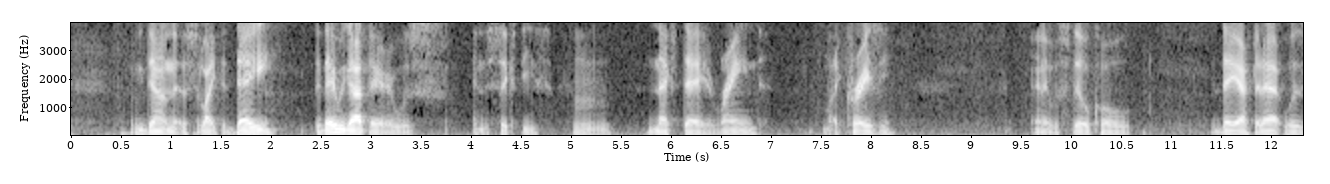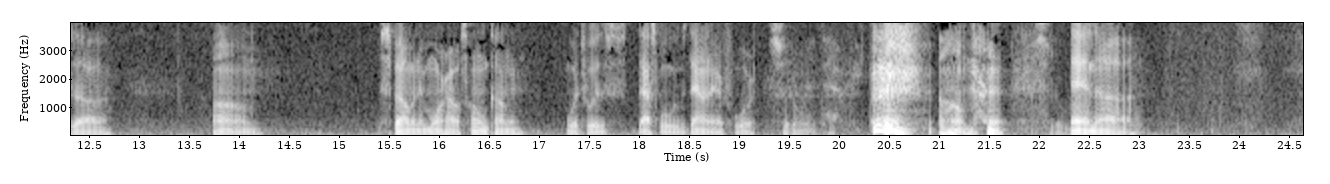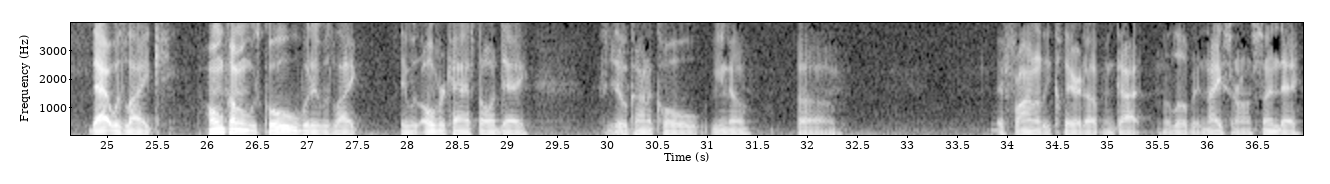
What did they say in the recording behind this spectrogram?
we down there. It's like the day the day we got there, it was in the sixties. hmm Next day, it rained like crazy, and it was still cold. The day after that was uh, um, Spelman and Morehouse homecoming, which was that's what we was down there for. Should have went that week. Um, and uh, that was like homecoming was cool, but it was like it was overcast all day, still Yeah. kind of cold, you know. Um, it finally cleared up and got a little bit nicer on Sunday.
